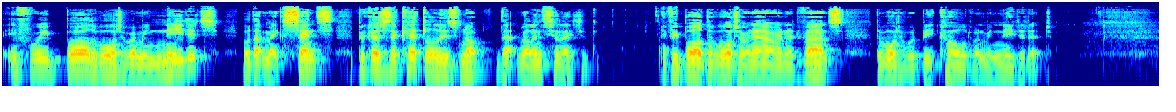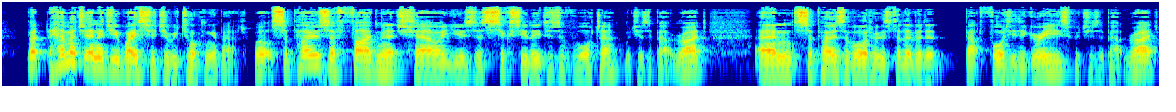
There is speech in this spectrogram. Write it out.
If we boil the water when we need it, well, that makes sense because the kettle is not that well insulated. If we boiled the water an hour in advance, the water would be cold when we needed it. But how much energy wastage are we talking about? Well, suppose a five minute shower uses 60 litres of water, which is about right, and suppose the water is delivered at about 40 degrees, which is about right.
